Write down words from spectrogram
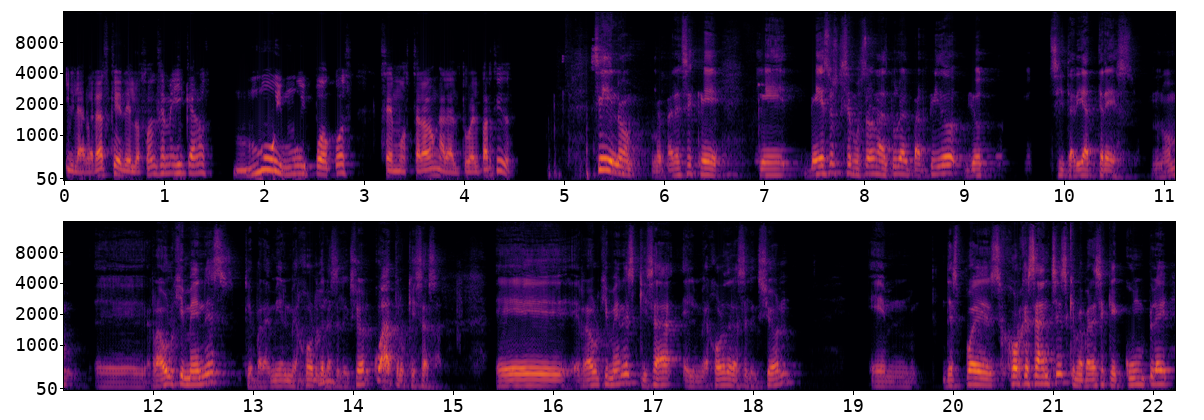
Y la verdad es que de los 11 mexicanos, muy, muy pocos se mostraron a la altura del partido. Sí, no, me parece que, que de esos que se mostraron a la altura del partido, yo citaría tres, ¿no? Eh, Raúl Jiménez, que para mí el mejor de la selección, cuatro quizás. Eh, Raúl Jiménez, quizá el mejor de la selección. Em, después, Jorge Sánchez, que me parece que cumple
